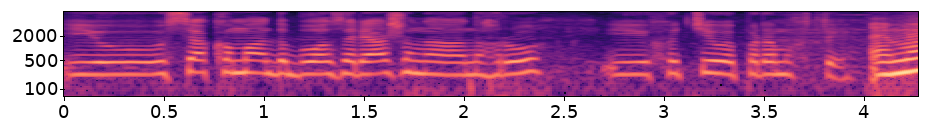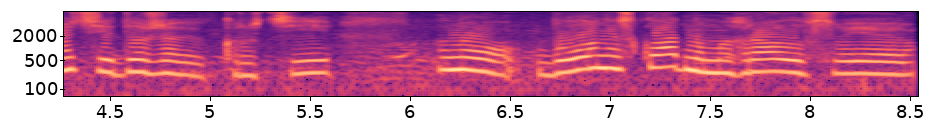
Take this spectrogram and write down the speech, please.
І уся команда була заряджена на гру і хотіли перемогти. Емоції дуже круті. Ну, було не складно, ми грали в своє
